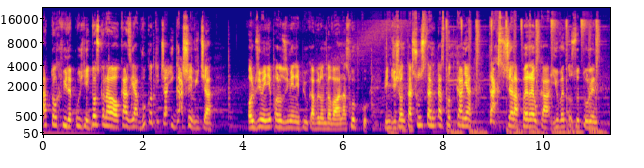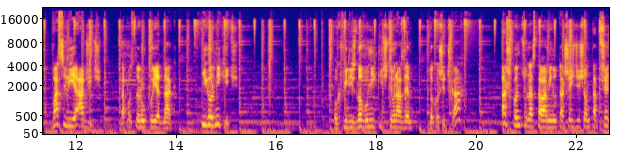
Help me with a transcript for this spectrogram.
a to chwilę później doskonała okazja Wukoticza i Gaszewicza. Olbrzymie nieporozumienie, piłka wylądowała na słupku. 56 minuta spotkania, tak strzela perełka Juventusu Turyn, Wasylije Adžić. Na posterunku jednak Igor Nikić. Po chwili znowu Nikić, tym razem do koszyczka. Aż w końcu nastała minuta 63.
